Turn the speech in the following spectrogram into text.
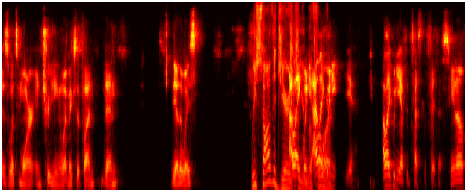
is what's more intriguing and what makes it fun than the other ways. We saw the Jerry. I like when you, I like when you yeah. I like when you have to test the fitness, you know?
